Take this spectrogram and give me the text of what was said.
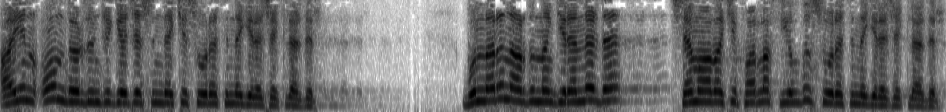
ayın 14. gecesindeki suretinde gireceklerdir. Bunların ardından girenler de semadaki parlak yıldız suretinde gireceklerdir.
